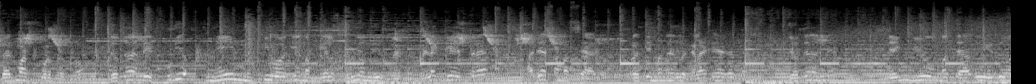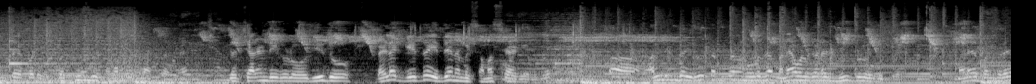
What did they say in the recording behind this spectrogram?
ಸರಿ ಮಾಡಿಸ್ಕೊಡ್ಬೇಕು. ಜೊತೆಯಲ್ಲಿ ಕುಡಿಯೋ ಮೇನ್ ಮುಖ್ಯವಾಗಿ ನಮಗೆಲ್ಲ ಕುಡಿಯೋ ನೀರು ಬೇಕು. ಬೆಳಗ್ಗೆ ಇದ್ದರೆ ಅದೇ ಸಮಸ್ಯೆ ಆಗುತ್ತೆ. ಪ್ರತಿ ಮನೆಯಲ್ಲಿ ಗಲಾಟೆ ಆಗುತ್ತೆ. ಜೊತೆಯಲ್ಲಿ ಡೆಂಗ್ಯೂ ಮತ್ತು ಅದು ಇದು ಅಂತ ಹೇಳ್ಬಿಟ್ಟು ಪ್ರತಿಯೊಂದು ಸಮಸ್ಯೆಗಳಾಗ್ತವೆ ಇದು. ಚರಂಡಿಗಳು, ಇದು ಬೆಳಗ್ಗೆ ಇದ್ದರೆ ಇದೇ ನಮಗೆ ಸಮಸ್ಯೆ ಆಗಿರೋದು. ಅಲ್ಲಿಂದ ಇದು ತನಕ ನೋಡಿದ್ರೆ ಮನೆ ಒಳಗಡೆ ನೀರು ಹೋಗುತ್ತೆ. ಮಳೆ ಬಂದರೆ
